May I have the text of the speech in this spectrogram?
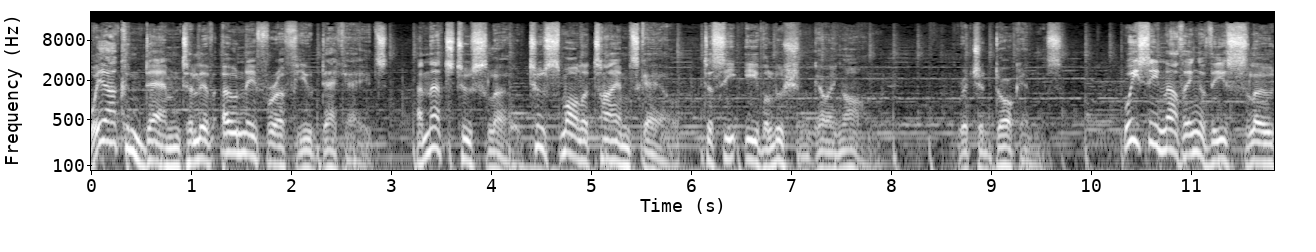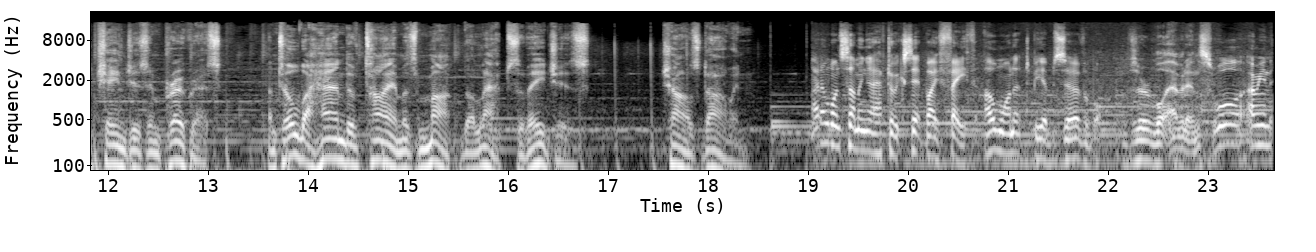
We are condemned to live only for a few decades, and that's too slow, too small a time scale to see evolution going on. Richard Dawkins. We see nothing of these slow changes in progress until the hand of time has marked the lapse of ages. Charles Darwin. I don't want something I have to accept by faith. I want it to be observable. Observable evidence. Well, I mean,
